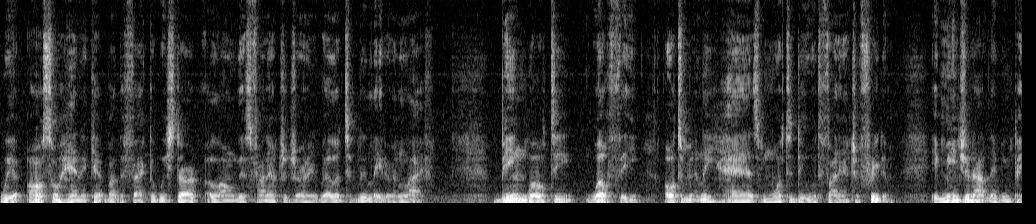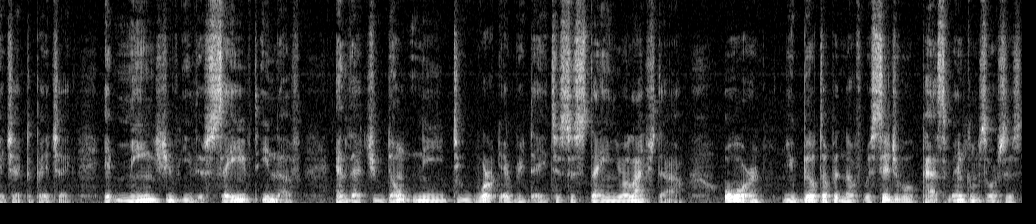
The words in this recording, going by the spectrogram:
We are also handicapped by the fact that we start along this financial journey relatively later in life. Being wealthy, wealthy ultimately has more to do with financial freedom. It means you're not living paycheck to paycheck. It means you've either saved enough and that you don't need to work every day to sustain your lifestyle, or you built up enough residual passive income sources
